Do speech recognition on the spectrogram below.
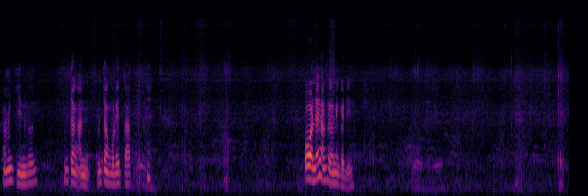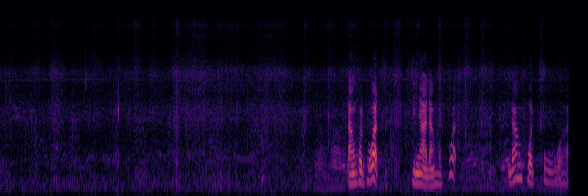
ให้มันกินเลย มันจังอัน มันจังบ่ได้ตัดอ่อนได้ทางเทิงนี่ก็ดี ดังพดพวด กินหญ้าดังพดพวด ดังพดพวด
